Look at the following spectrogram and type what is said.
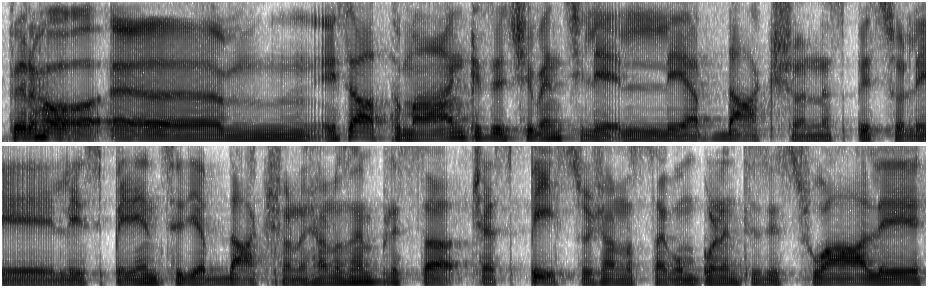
Però, ehm, esatto, ma anche se ci pensi, le, le abduction, spesso le, le esperienze di abduction hanno sempre sta, cioè spesso hanno sta componente sessuale,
